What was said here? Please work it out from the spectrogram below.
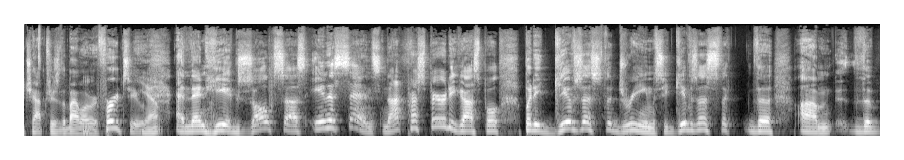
chapters of the Bible refer to. Yep. And then he exalts us in a sense, not prosperity gospel, but he gives us the dreams. He gives us the the um, the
